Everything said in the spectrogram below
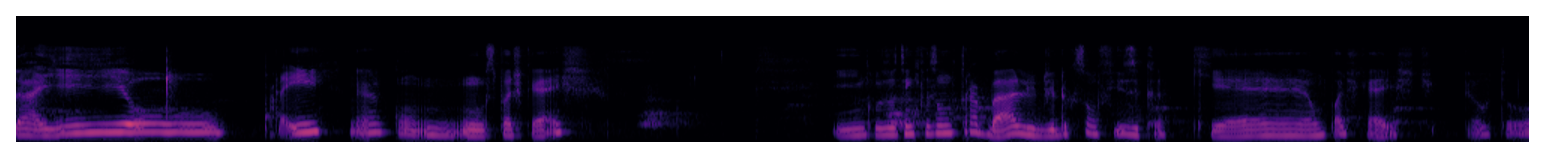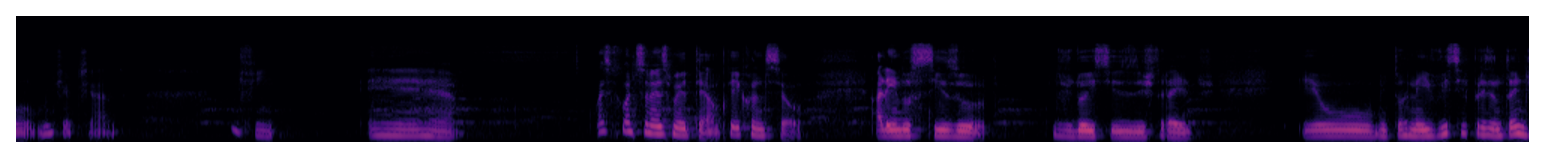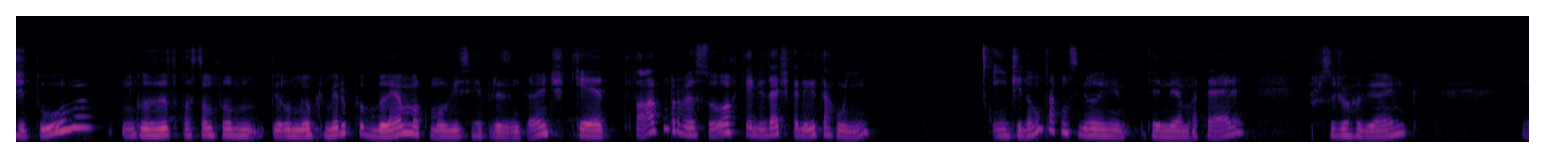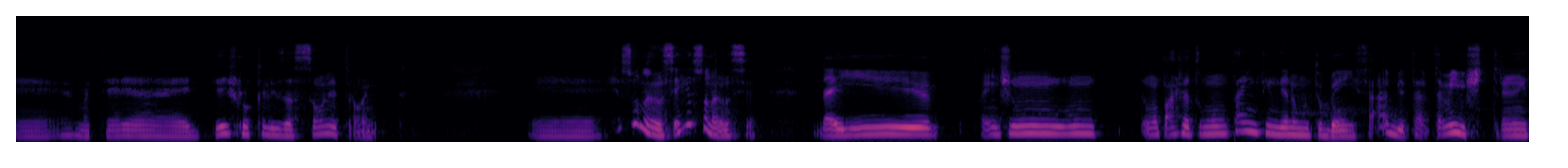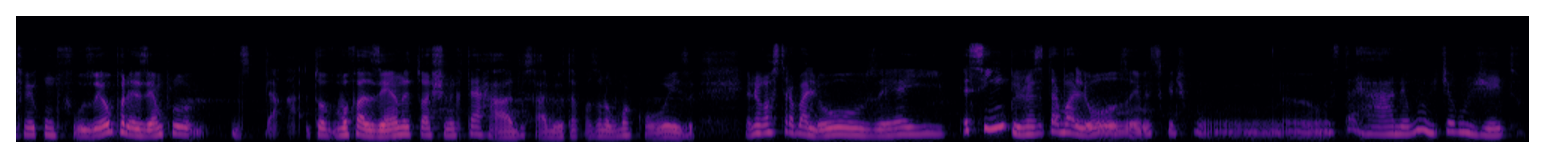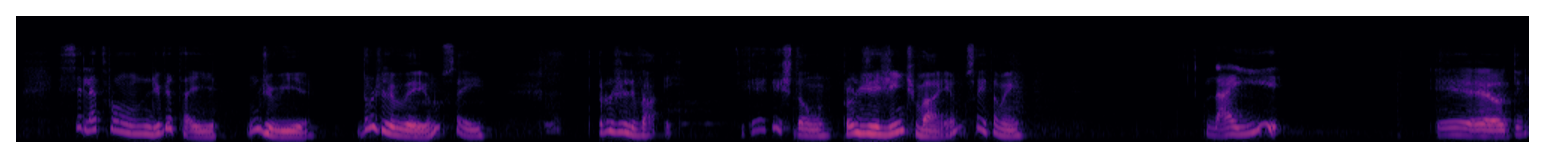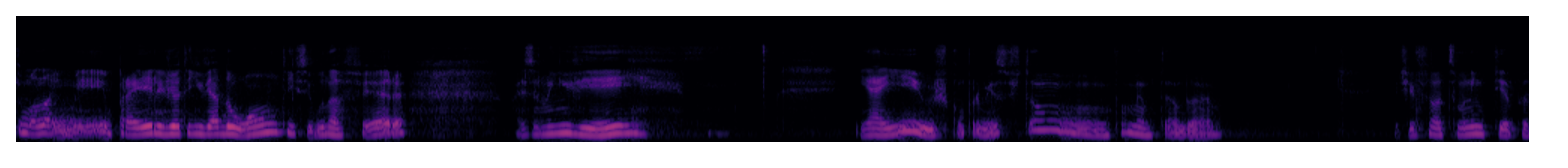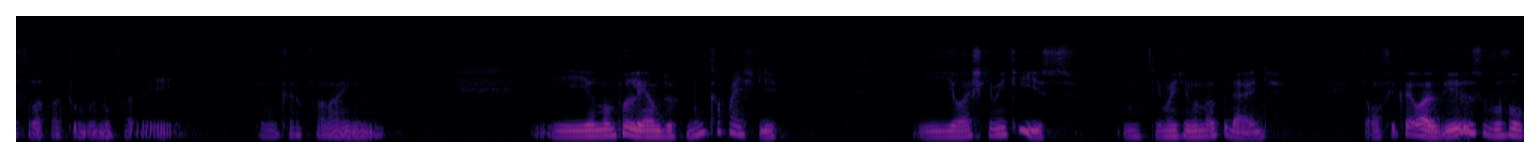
Daí eu parei, né, com os podcasts. E inclusive eu tenho que fazer um trabalho de educação física, que é um podcast. Eu tô muito chateado. Enfim. É... Mas o que aconteceu nesse meio tempo? O que aconteceu? Além do siso, dos dois sisos extraídos. Eu me tornei vice-representante de turma Inclusive, eu tô passando pelo, pelo meu primeiro problema como vice-representante, que é falar com o professor que a didática dele tá ruim. A gente não tá conseguindo entender a matéria. Professor de orgânica. É, a matéria é deslocalização eletrônica. É, ressonância, é ressonância. Daí a gente não, não uma parte da turma não tá entendendo muito bem, sabe? Tá, tá meio estranho, tá meio confuso. Eu, por exemplo, tô, vou fazendo e tô achando que tá errado, sabe? Eu tá fazendo alguma coisa. É um negócio trabalhoso, e aí. É simples, mas é trabalhoso. Aí você fica tipo, não, isso tá errado, de algum, de algum jeito. Esse elétron não devia tá aí. Não devia. De onde ele veio? Eu não sei. Pra onde ele vai? Fica aí a questão. Pra onde a gente vai? Eu não sei também. Daí é, eu tenho que mandar um e-mail para ele, já tenho enviado ontem, segunda-feira, mas eu não enviei. E aí os compromissos estão aumentando, né? Eu tive o final de semana inteiro para falar com a turma, eu não falei. Eu não quero falar ainda. E eu não tô lendo, nunca mais li. E eu acho que é meio que isso. Não tem mais nenhuma novidade. Então fica aí o aviso, vou voltar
